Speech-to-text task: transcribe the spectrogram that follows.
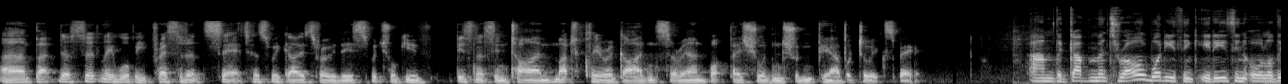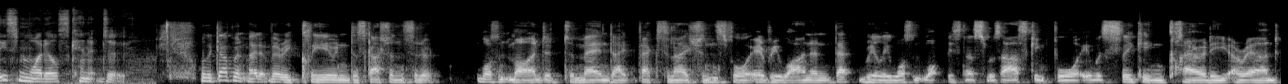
Uh, but there certainly will be precedents set as we go through this, which will give business in time much clearer guidance around what they should and shouldn't be able to expect um, the government's role? What do you think it is in all of this, and what else can it do? Well, the government made it very clear in discussions that it wasn't minded to mandate vaccinations for everyone, and that really wasn't what business was asking for. It was seeking clarity around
